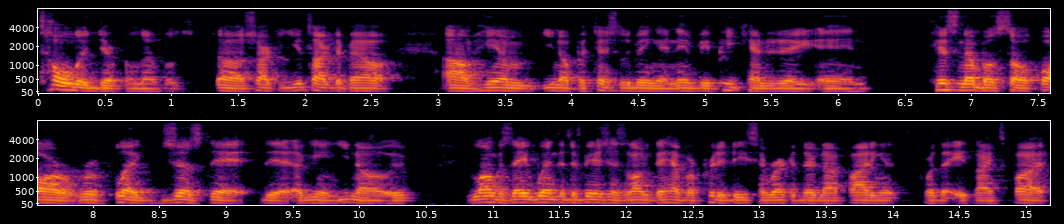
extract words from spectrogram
totally different levels. Uh, Sharky, you talked about um, him, you know, potentially being an MVP candidate, and his numbers so far reflect just that. That again, you know, if as long as they win the division, as long as they have a pretty decent record, they're not fighting it for the eighth, ninth spot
